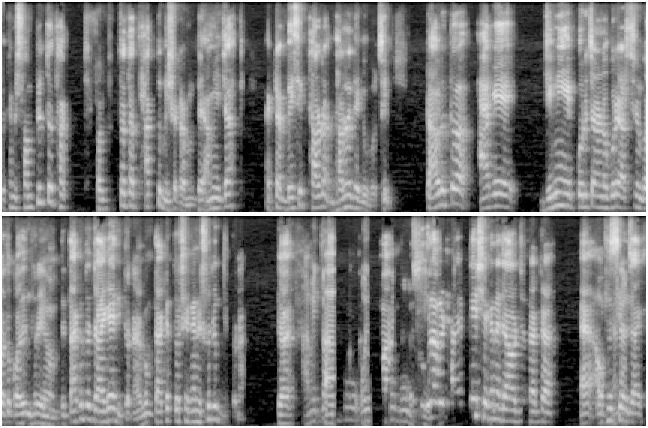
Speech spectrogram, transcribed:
এখানে সম্পৃক্ত থাক সম্পৃক্ততা থাকতো বিষয়টার মধ্যে আমি জাস্ট একটা বেসিক ধারণা ধারণা থেকে বলছি। তাহলে তো আগে যিনি এই পরিচালনা করে আসছিলেন গত কদিন ধরে ইমামতি তাকে তো জায়গায় দিত না এবং তাকে তো সেখানে সুযোগ দিত না। আমি তো সেখানে যাওয়ার জন্য একটা অফিসিয়াল জায়গা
